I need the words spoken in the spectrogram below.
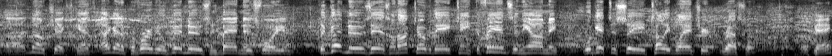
Uh, no checks, Kent. I got a proverbial good news and bad news for you. The good news is on October the 18th, the fans in the Omni will get to see Tully Blanchard wrestle. Okay.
